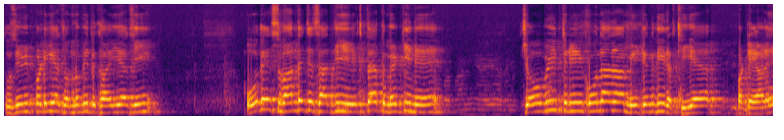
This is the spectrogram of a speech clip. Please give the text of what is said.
ਤੁਸੀਂ ਵੀ ਪੜ੍ਹੀ ਹੈ, ਤੁਹਾਨੂੰ ਵੀ ਦਿਖਾਈ ਹੈ ਅਸੀਂ। ਉਹਦੇ ਸਬੰਧ ਚ ਸਾਡੀ ਏਕਤਾ ਕਮੇਟੀ ਨੇ 24 ਤਰੀਕ ਉਹਨਾਂ ਨਾਲ ਮੀਟਿੰਗ ਦੀ ਰੱਖੀ ਹੈ ਪਟਿਆਲੇ।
